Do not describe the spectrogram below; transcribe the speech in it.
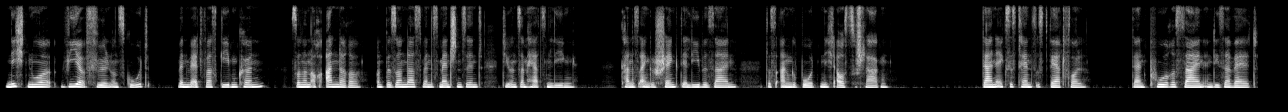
Nicht nur wir fühlen uns gut, wenn wir etwas geben können, sondern auch andere und besonders wenn es Menschen sind, die uns am Herzen liegen, kann es ein Geschenk der Liebe sein, das Angebot nicht auszuschlagen. Deine Existenz ist wertvoll, dein pures Sein in dieser Welt.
